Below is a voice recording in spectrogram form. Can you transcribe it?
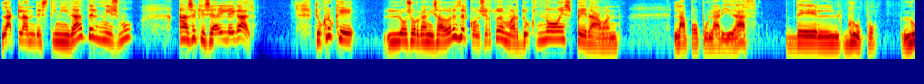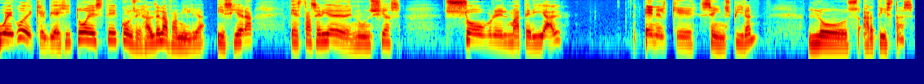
la clandestinidad del mismo hace que sea ilegal. Yo creo que los organizadores del concierto de Marduk no esperaban la popularidad del grupo luego de que el viejito este concejal de la familia hiciera esta serie de denuncias sobre el material en el que se inspiran los artistas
